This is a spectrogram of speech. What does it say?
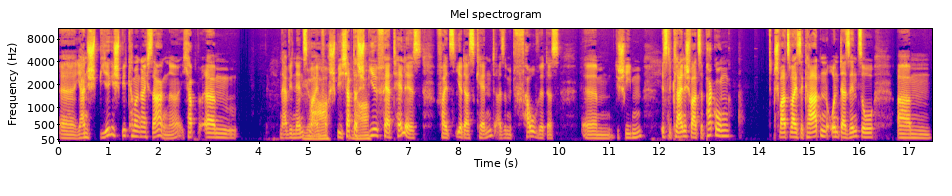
äh, ja ein Spiel gespielt, kann man gar nicht sagen. Ne? Ich habe ähm, na, wir nennen es ja, mal einfach Spiel. Ich habe ja. das Spiel Vertellis, falls ihr das kennt, also mit V wird das ähm, geschrieben, ist eine kleine schwarze Packung, schwarz-weiße Karten und da sind so, ähm,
